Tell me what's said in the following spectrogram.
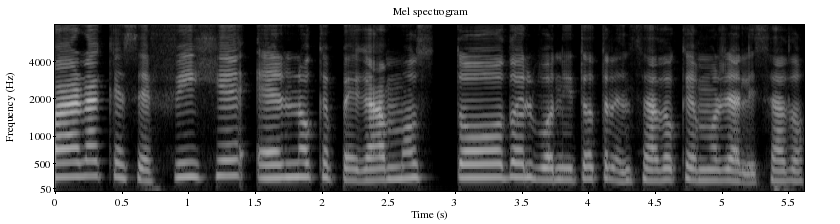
para que se fije en lo que pegamos todo el bonito trenzado que hemos realizado.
